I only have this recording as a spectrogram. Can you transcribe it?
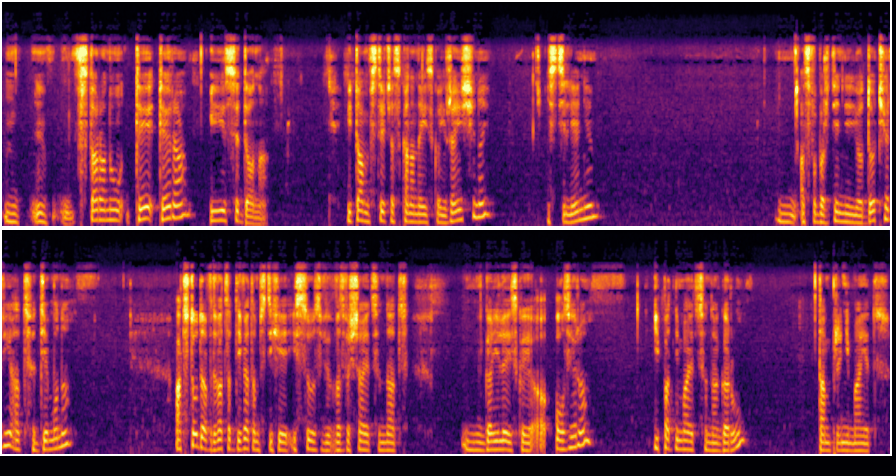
в сторону Тера и Сидона. И там встреча с кананейской женщиной, исцелением – освобождение ее дочери от демона. Оттуда в 29 стихе Иисус возвращается над Галилейское озеро и поднимается на гору. Там принимает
